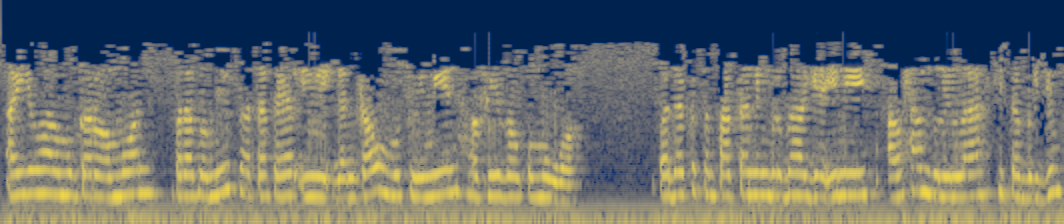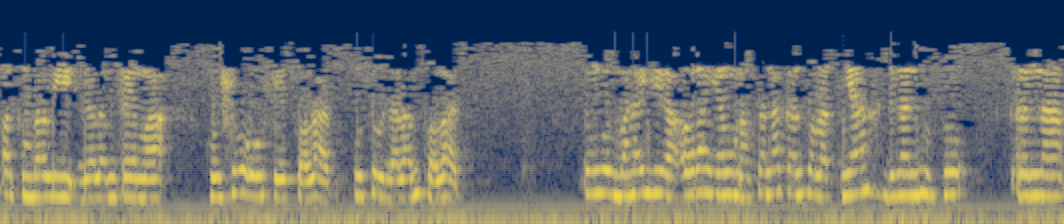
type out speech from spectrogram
Ayyuhal mukarramun, para pemirsa TVRI dan kaum muslimin hafizakumullah. Pada kesempatan yang berbahagia ini, Alhamdulillah kita berjumpa kembali dalam tema khusyu'u fi sholat, khusyuk dalam sholat. Sungguh bahagia orang yang melaksanakan sholatnya dengan khusyuk karena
